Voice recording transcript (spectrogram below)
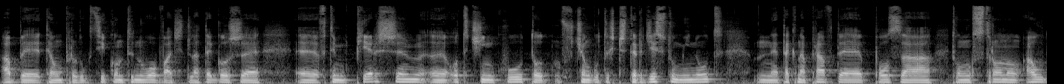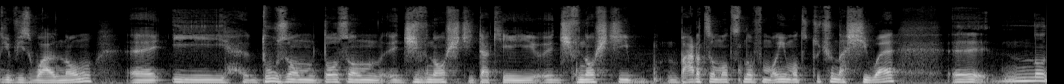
aby tę produkcję kontynuować, dlatego że w tym pierwszym odcinku to w ciągu tych 40 minut mm, tak naprawdę poza tą stroną audiowizualną e, i dużą dozą dziwności, takiej dziwności bardzo mocno w moim odczuciu na siłę, no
